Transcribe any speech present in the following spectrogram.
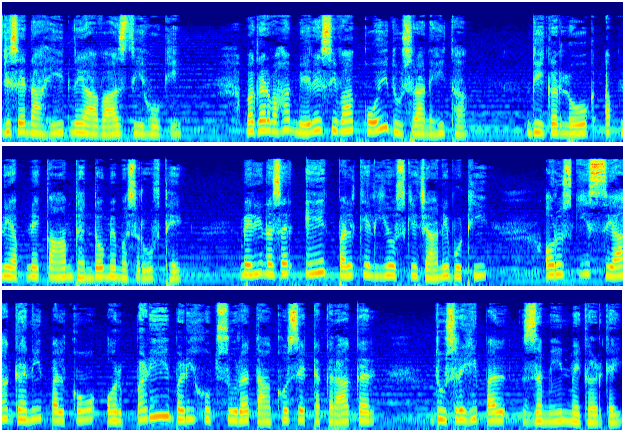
جسے ناہید نے آواز دی ہوگی۔ مگر وہاں میرے سوا کوئی دوسرا نہیں تھا۔ دیگر لوگ اپنے اپنے کام دھندوں میں مصروف تھے۔ میری نظر ایک پل کے لیے اس کی جانب اٹھی اور اس کی سیاہ گھنی پلکوں اور بڑی بڑی خوبصورت آنکھوں سے ٹکرا کر دوسرے ہی پل زمین میں گڑ گئی۔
